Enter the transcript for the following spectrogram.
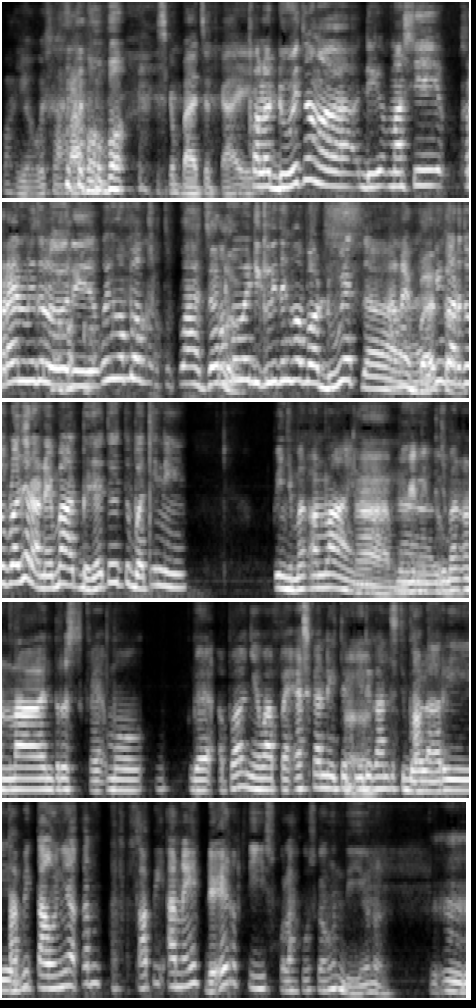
wah ya wis lah ora apa-apa wis kebacut kae Kalau duit tuh nggak di masih keren gitu loh di. Wih ngopo kartu pelajar loh wih digelitih ngopo duit dah. Aneh banget, Ini kartu pelajar aneh banget. Biasanya itu itu buat ini pinjaman online. Nah, mungkin itu. Pinjaman online terus kayak mau kayak apa nyewa PS kan itu Heeh. itu kan terus dibawa lari. tapi tahunnya kan tapi aneh DRT sekolahku sekolah ngendi ngono Heeh.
